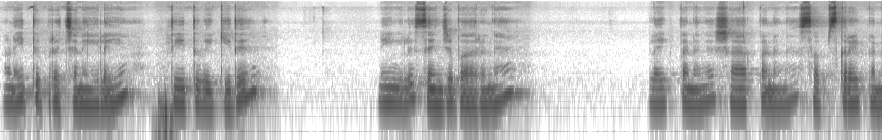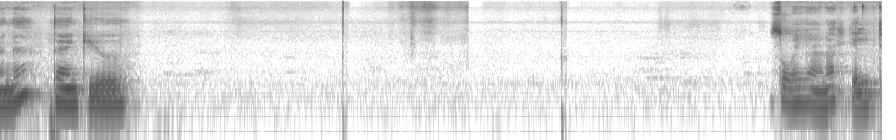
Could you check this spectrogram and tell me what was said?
அனைத்து பிரச்சனைகளையும் தீர்த்து வைக்கிது. நீங்களும் செஞ்சு பாருங்கள் லைக் பண்ணுங்கள் ஷேர் பண்ணுங்கள் சப்ஸ்கிரைப் பண்ணுங்கள் தேங்க்யூ சுவையான ஹெல்த்தி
